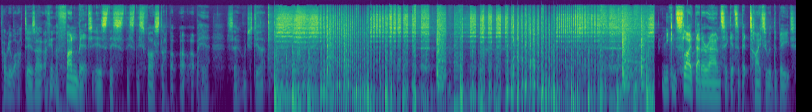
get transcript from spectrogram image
Probably what I'll do is I, I, think the fun bit is this this this fast stuff up, up up here. So we'll just do that. And you can slide that around so it gets a bit tighter with the beat.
